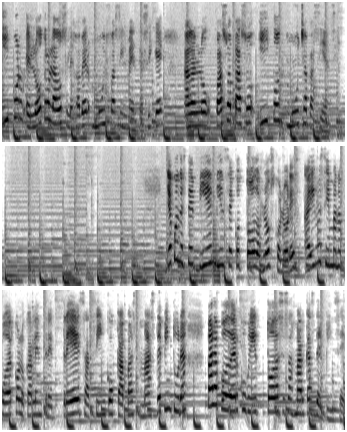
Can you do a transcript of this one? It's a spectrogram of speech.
y por el otro lado se les va a ver muy fácilmente, así que háganlo paso a paso y con mucha paciencia. Ya cuando esté bien bien seco todos los colores, ahí recién van a poder colocarle entre 3 a 5 capas más de pintura para poder cubrir todas esas marcas del pincel.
